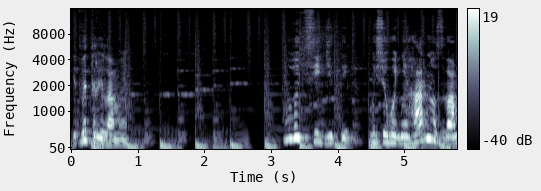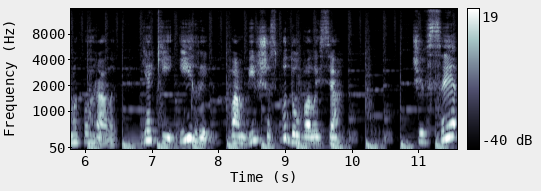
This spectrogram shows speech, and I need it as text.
під витрилами. Молодці діти! Ми сьогодні гарно з вами пограли. Які ігри вам більше сподобалися? Чи все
